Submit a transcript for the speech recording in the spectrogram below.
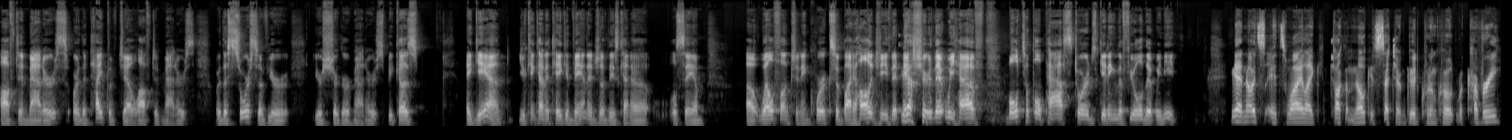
often matters, or the type of gel often matters, or the source of your your sugar matters, because again, you can kind of take advantage of these kind of we'll say um, uh, well functioning quirks of biology that make yeah. sure that we have multiple paths towards getting the fuel that we need. Yeah, no, it's it's why like chocolate milk is such a good quote unquote recovery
